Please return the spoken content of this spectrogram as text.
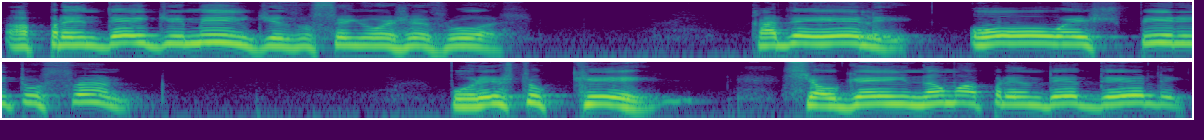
Aprendei de mim, diz o Senhor Jesus. Cadê ele? O Espírito Santo. Por isto que, se alguém não aprender dele,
